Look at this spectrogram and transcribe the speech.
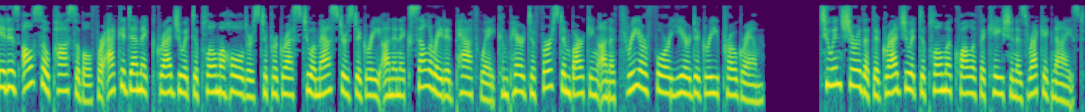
It is also possible for academic graduate diploma holders to progress to a master's degree on an accelerated pathway compared to first embarking on a three- or four-year degree program. To ensure that the graduate diploma qualification is recognized,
